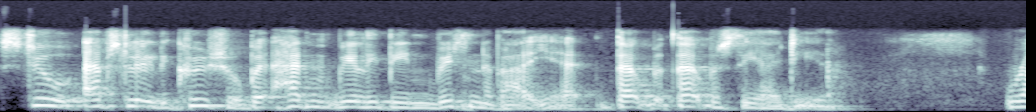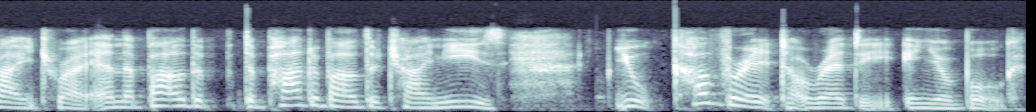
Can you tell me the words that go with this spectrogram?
still absolutely crucial but hadn't really been written about yet. That that was the idea. Right, right. And about the, the part about the Chinese, you cover it already in your book,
